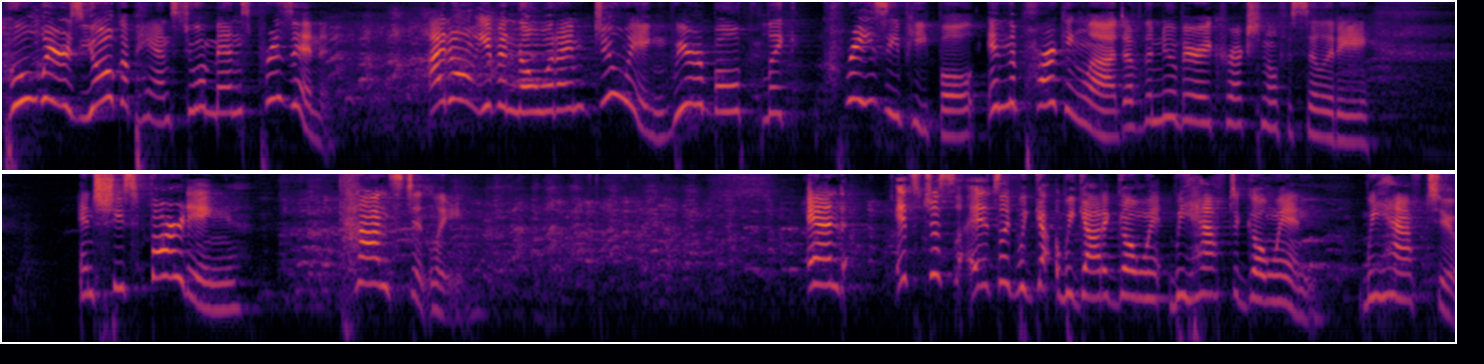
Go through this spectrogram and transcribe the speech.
Who wears yoga pants to a men's prison? I don't even know what I'm doing. We're both like crazy people in the parking lot of the Newberry Correctional Facility. And she's farting constantly. And it's just, it's like we got, we got to go in. We have to go in. We have to.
